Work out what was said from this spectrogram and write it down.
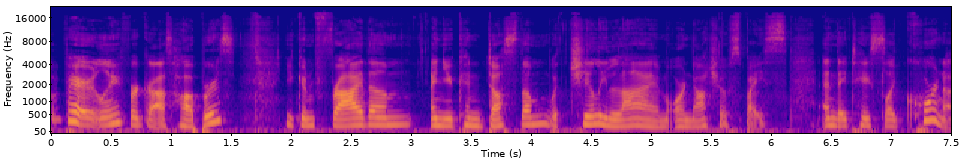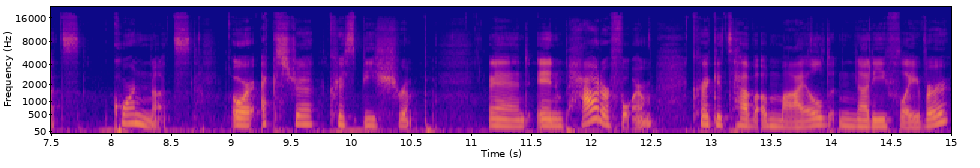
apparently, for grasshoppers, you can fry them and you can dust them with chili lime or nacho spice, and they taste like corn nuts, corn nuts, or extra crispy shrimp. And in powder form, crickets have a mild, nutty flavor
